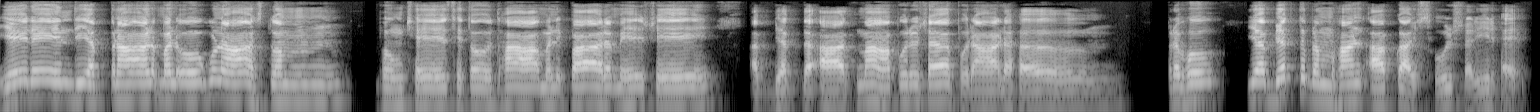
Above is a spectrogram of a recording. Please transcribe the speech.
ये नेन्द्रिय प्राण मनोगुणास्व भुंक्षे स्थितो धाम निपारमेशे अव्यक्त आत्मा पुरुष पुराण। प्रभु, यह व्यक्त ब्रह्मांड आपका स्थूल शरीर है।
